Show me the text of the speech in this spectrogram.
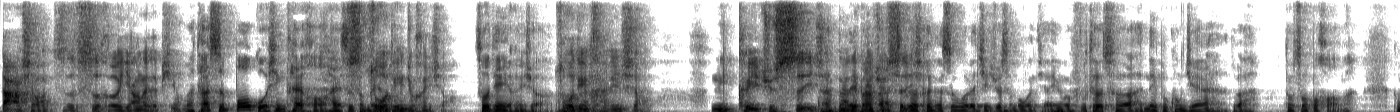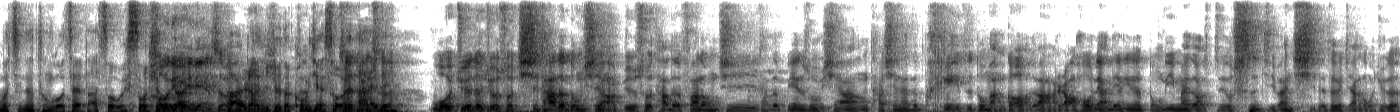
大小只适合杨磊的屁股，呃它是包裹性太好还是什么坐？垫就很小，坐垫也很小，坐垫很小，你可以去试一下，没办法，这个可能是为了解决什么问题啊？因为福特车啊，内部空间啊，对吧，都做不好嘛，那么只能通过再把座位缩小抠掉一一点是吧啊，让你觉得空间稍微这台车大一点。，我觉得就是说其他的东西啊，比如说它的发动机、它的变速箱，它现在的配置都蛮高，对吧？然后两点零的动力卖到只有十几万起的这个价格，我觉得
